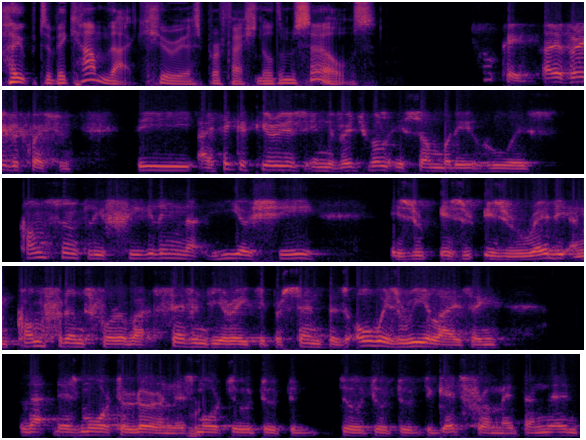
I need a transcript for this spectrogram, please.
hope to become that curious professional themselves? Okay, a very good question. The I think a curious individual is somebody who is constantly feeling that he or she is is is ready and confident for about 70 or 80 percent, but is always realizing that there's more to learn, there's more to to to to to, to, to get from it, and, and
